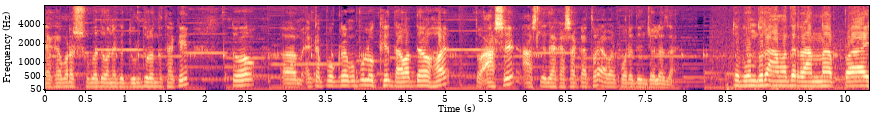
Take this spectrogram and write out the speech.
লেখাপড়ার সুবাদে অনেকে দূর দূরান্ত থাকে। তো একটা প্রোগ্রাম উপলক্ষে দাওয়াত দেওয়া হয়, তো আসে, আসলে দেখা সাক্ষাৎ হয়, আবার পরের দিন চলে যায়। তো বন্ধুরা, আমাদের রান্না প্রায়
